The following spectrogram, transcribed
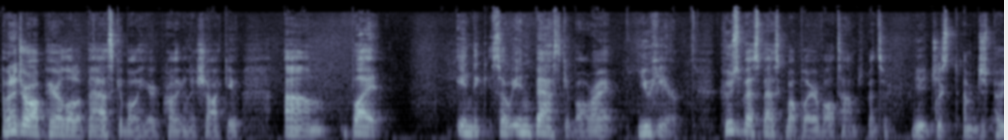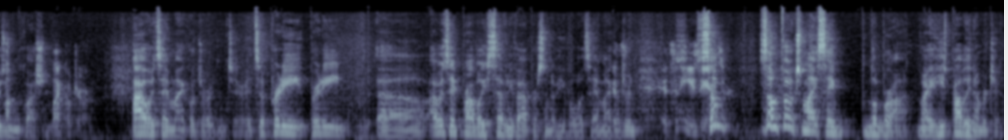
I'm going to draw a parallel to basketball here. Probably going to shock you, um, but in the so in basketball, right? You hear Who's the best basketball player of all time, Spencer? You just I'm just posing the question. Michael Jordan. I would say Michael Jordan too. It's a pretty pretty. Uh, I would say probably 75 percent of people would say Michael it's, Jordan. It's an easy some, answer. Some folks might say LeBron. Right? He's probably number two.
